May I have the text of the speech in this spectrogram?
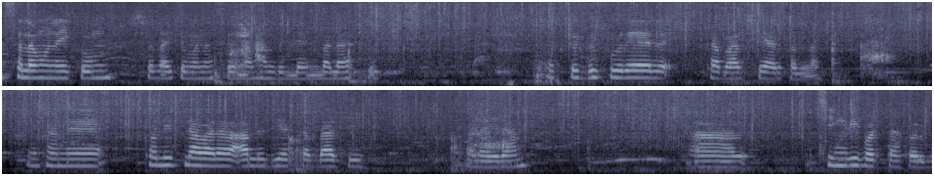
আসসালামু আলাইকুম। সবাই কেমন আছেন? আলহামদুলিল্লাহ, আমি ভালো আছি। একটু দুপুরের খাবার শেয়ার করলাম। এখানে কলিফ্লাওয়ার আর আলু দিয়ে একটা বাজি বানাইলাম। আর চিংড়ি ভর্তা করব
